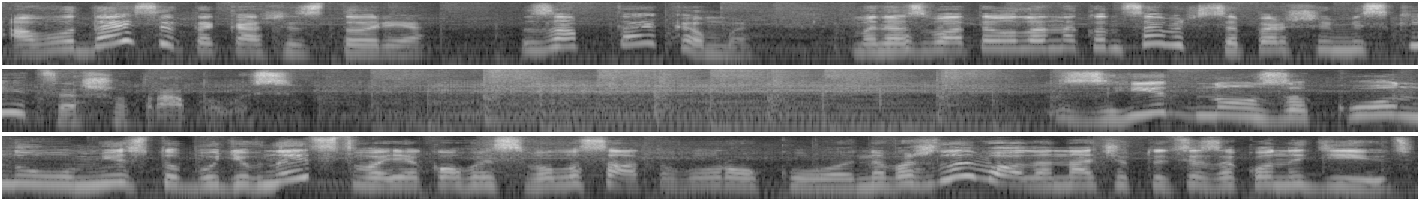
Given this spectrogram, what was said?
А в Одесі така ж історія з аптеками. Мене звати Олена Концевич, це перший міський. Це що трапилось. Згідно закону містобудівництва якогось волосатого року неважливо, але начебто ці закони діють.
